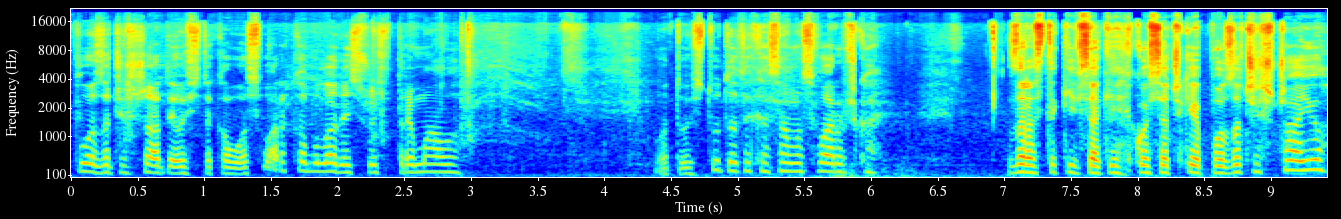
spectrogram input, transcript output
позачищати ось така сварка була, десь щось тримало. От ось тут така сама сварочка. Зараз такі всякі косячки позачищаю.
